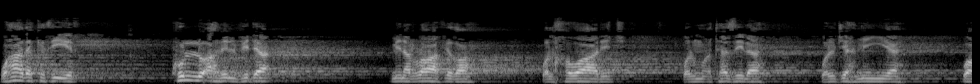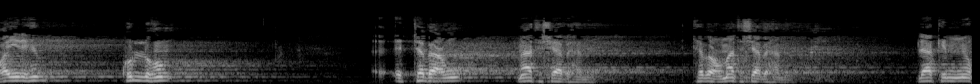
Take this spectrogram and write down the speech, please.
وهذا كثير كل أهل البدع من الرافضة والخوارج والمعتزلة والجهمية وغيرهم كلهم اتبعوا ما تشابه منه اتبعوا ما تشابه منه لكن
